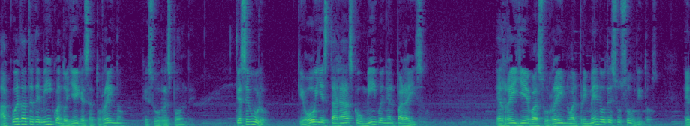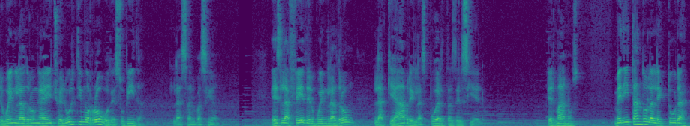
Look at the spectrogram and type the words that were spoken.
acuérdate de mí cuando llegues a tu reino, Jesús responde, te aseguro que hoy estarás conmigo en el paraíso. El rey lleva a su reino al primero de sus súbditos, el buen ladrón ha hecho el último robo de su vida, la salvación. Es la fe del buen ladrón la que abre las puertas del cielo. Hermanos, meditando la lectura,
